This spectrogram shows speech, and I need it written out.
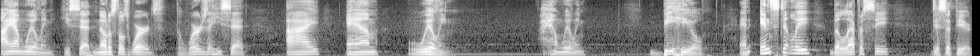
I am willing, he said. Notice those words, the words that he said. I am willing. I am willing. Be healed. And instantly the leprosy disappeared.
